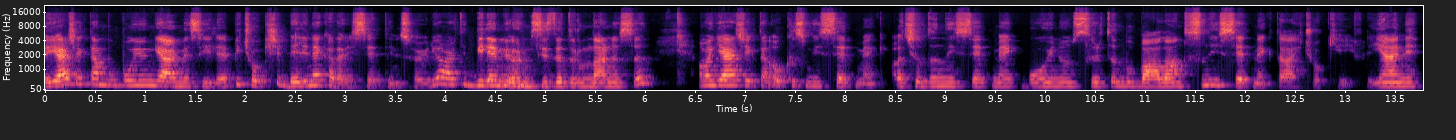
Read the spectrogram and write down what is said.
Ve gerçekten bu boyun germesiyle birçok kişi beline kadar hissettiğini söylüyor. Artık bilemiyorum sizde durumlar nasıl. Ama gerçekten o kısmı hissetmek, açıldığını hissetmek, boynun, sırtın bu bağlantısını hissetmek dahi çok keyifli. Yani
